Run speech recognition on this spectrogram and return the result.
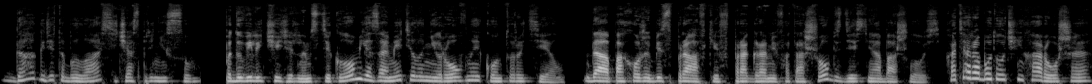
«Да, где-то была, сейчас принесу». Под увеличительным стеклом я заметила неровные контуры тел. Да, похоже, без справки в программе Photoshop здесь не обошлось. Хотя работа очень хорошая,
